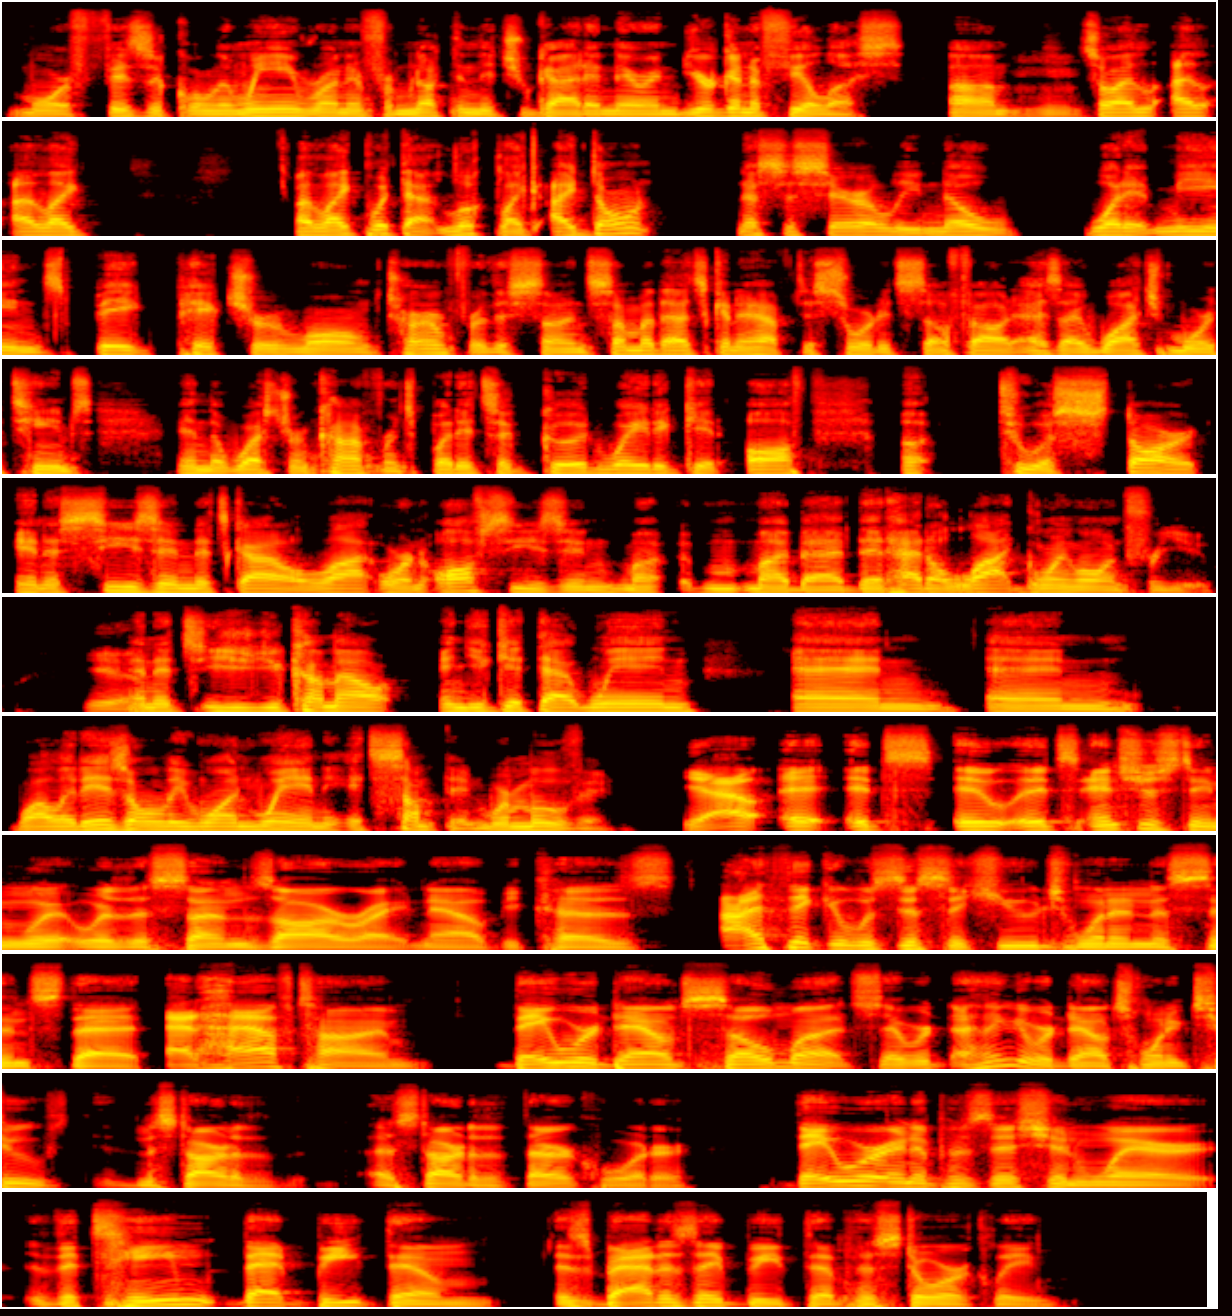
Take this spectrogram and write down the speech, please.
more physical and we ain't running from nothing that you got in there and you're going to feel us. Um, Mhm. So I, I I like I like what that looked like. I don't necessarily know what it means big picture long term for the Suns. Some of that's going to have to sort itself out as I watch more teams in the Western Conference, but it's a good way to get off uh, to a start in a season that's got a lot, or an off season, my, my bad, that had a lot going on for you. Yeah. And it's you, you come out and you get that win, and and while it is only one win, it's something. We're moving. Yeah, it, it's it, it's interesting where, where the Suns are right now because I think it was just a huge win in the sense that at halftime they were down so much. They were I think they were down 22 in the start of the uh, start of the third quarter. They were in a position where the team that beat them as bad as they beat them historically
